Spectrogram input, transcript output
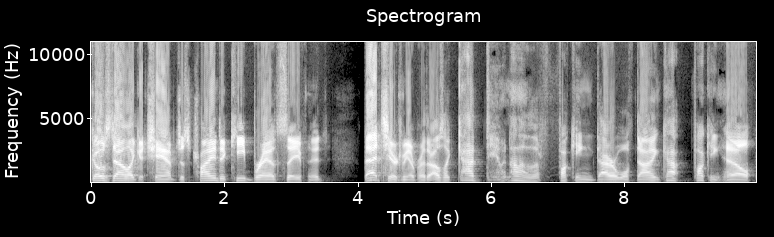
goes down like a champ, just trying to keep Bran safe, and it that teared me up right there. I was like, God damn it, not another fucking direwolf dying. God fucking hell.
